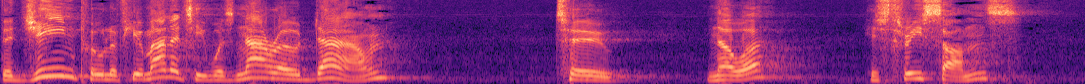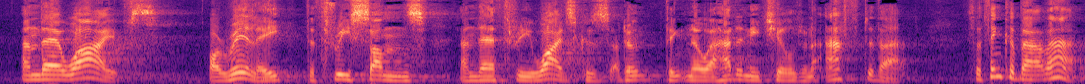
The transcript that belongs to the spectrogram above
the gene pool of humanity was narrowed down to Noah, his three sons, and their wives or really the three sons and their three wives, because I don't think Noah had any children after that. So think about that.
